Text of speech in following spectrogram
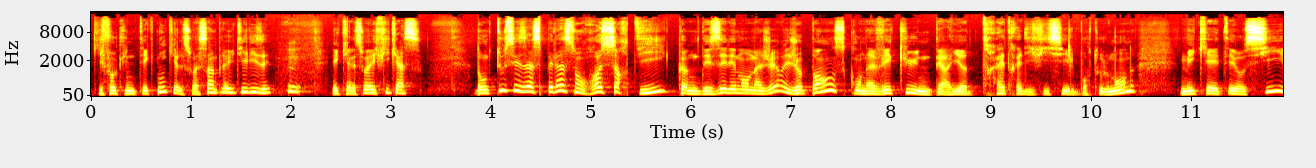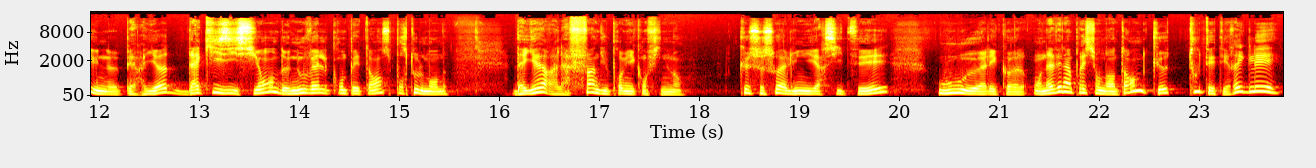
qu'il faut qu'une technique, elle soit simple à utiliser mm. et qu'elle soit efficace. Donc tous ces aspects-là sont ressortis comme des éléments majeurs et je pense qu'on a vécu une période très très difficile pour tout le monde, mais qui a été aussi une période d'acquisition de nouvelles compétences pour tout le monde. D'ailleurs, à la fin du premier confinement, que ce soit à l'université ou euh, à l'école, on avait l'impression d'entendre que tout était réglé,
